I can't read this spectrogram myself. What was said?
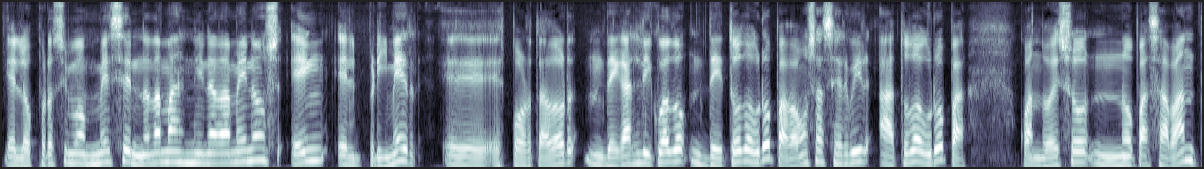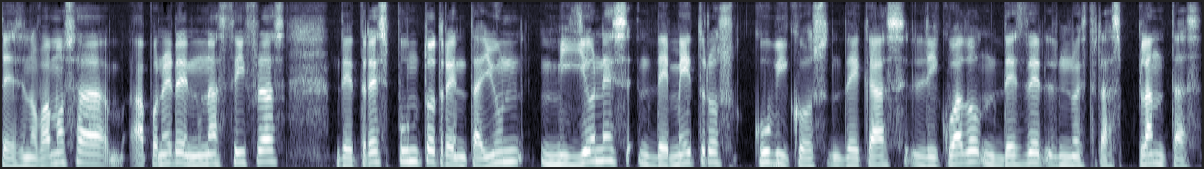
en los próximos meses nada más ni nada menos en el primer eh, exportador de gas licuado de toda Europa. Vamos a servir a toda Europa, cuando eso no pasaba antes. Nos vamos a, a poner en unas cifras de 3.31 millones de metros cúbicos de gas licuado desde nuestras plantas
